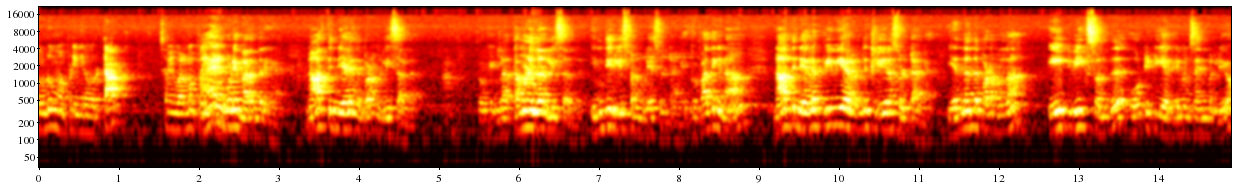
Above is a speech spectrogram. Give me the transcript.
தொடும் அப்படிங்கிற ஒரு டாக் சமீபமா ஆயிரம் போய் கோடி மறந்துருங்க. நார்த் இந்தியால இந்த படம் ரிலீஸ் ஆகல. ஓகேங்களா தமிழ் தான் ரிலீஸ் ஆகுது. ஹிந்தி ரிலீஸ் பண்ண முடியாது சொல்லிட்டாங்க. இப்போ பாத்தீங்கன்னா நார்த் இந்தியாவில் பிவிஆர் வந்து கிளியராக சொல்லிட்டாங்க. எந்தெந்த படமெல்லாம் எயிட் வீக்ஸ் வந்து ஓடிடி அக்ரிமெண்ட் சைன் பண்ணலையோ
